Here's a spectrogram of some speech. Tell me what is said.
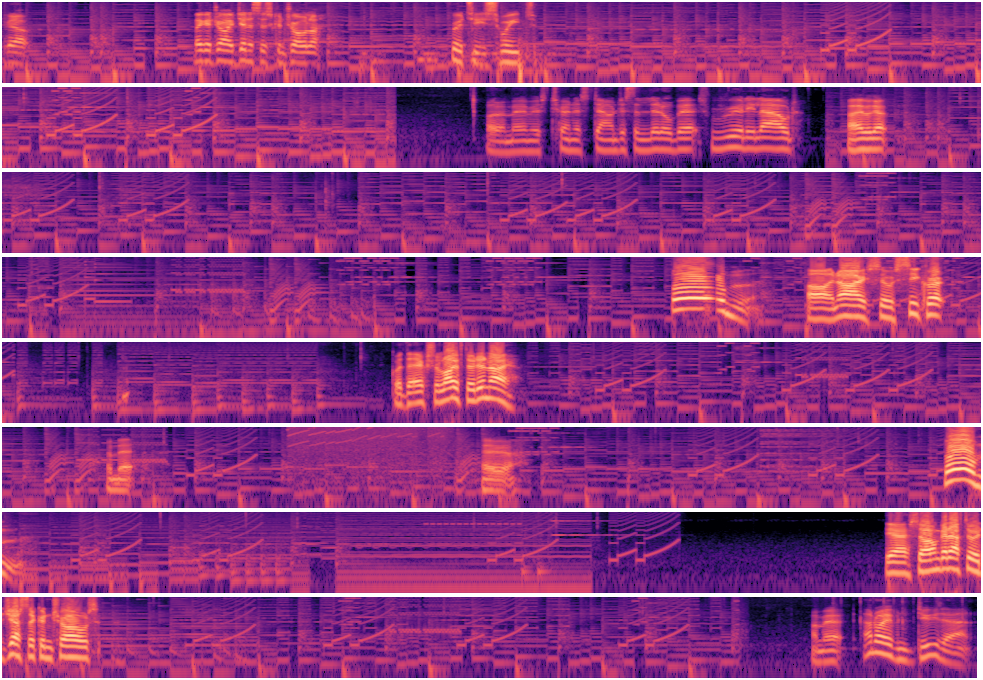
Look up. Mega Drive Genesis controller. Pretty sweet. Let's turn this down just a little bit. It's really loud. All right, we go. Boom! Oh, nice. It was secret. Got the extra life there, didn't I? A minute. There we go. Boom! Yeah, so I'm gonna have to adjust the controls. I'm at. How do I even do that?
